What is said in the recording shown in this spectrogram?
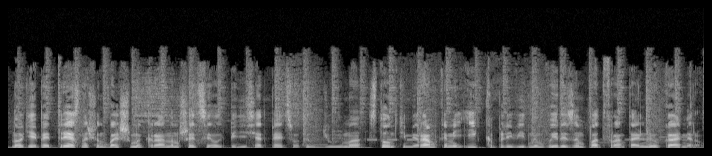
Nokia 5.3 оснащен большим экраном 6,55 дюйма с тонкими рамками и каплевидным вырезом под фронтальную камеру.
